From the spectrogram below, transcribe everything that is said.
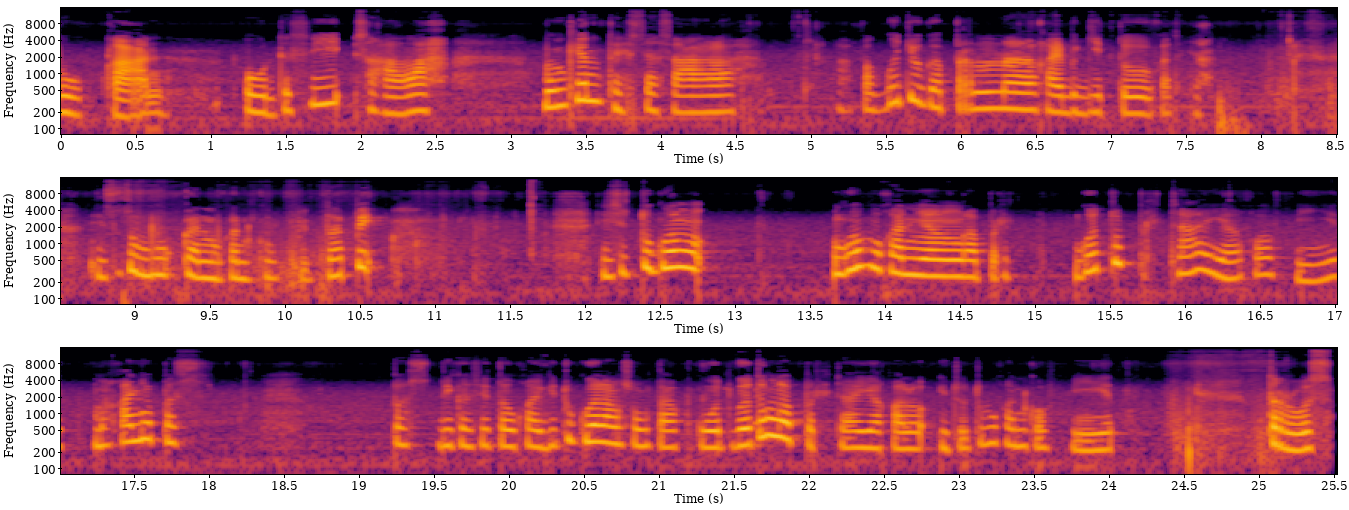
bukan. Udah sih salah. Mungkin tesnya salah. Apa gue juga pernah kayak begitu katanya. Itu tuh bukan bukan covid. Tapi di situ gue gue bukan yang nggak per gue tuh percaya covid. Makanya pas pas dikasih tahu kayak gitu gue langsung takut. Gue tuh nggak percaya kalau itu tuh bukan covid. Terus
